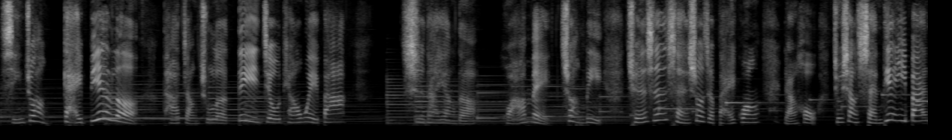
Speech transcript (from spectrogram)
形状改变了，它长出了第九条尾巴，是那样的。华美壮丽，全身闪烁着白光，然后就像闪电一般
